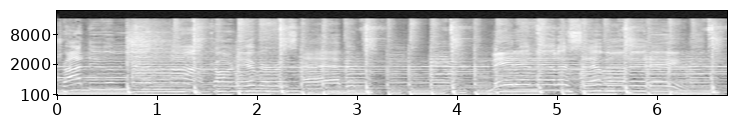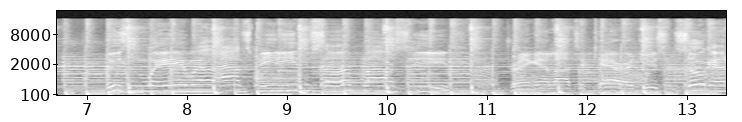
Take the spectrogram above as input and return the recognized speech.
Tried to amend my carnivorous habits. Made it nearly 70 days. Losing weight without speed, eating sunflower seeds. Drinking lots of carrot juice and soaking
